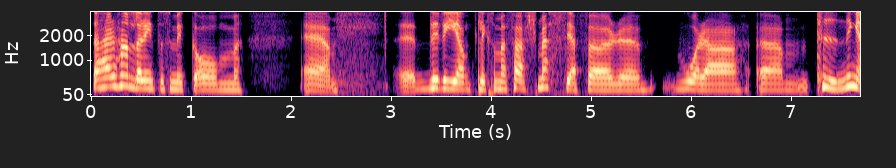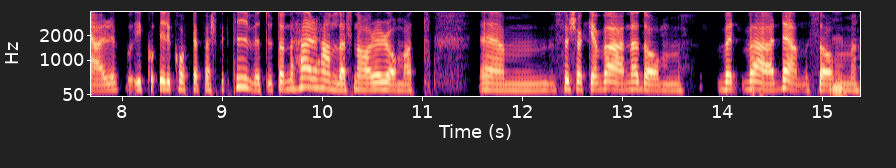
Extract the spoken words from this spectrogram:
det här handlar inte så mycket om Eh, det rent liksom affärsmässiga för eh, våra um, tidningar i, i det korta perspektivet, utan det här handlar snarare om att um, försöka värna de värden som mm.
